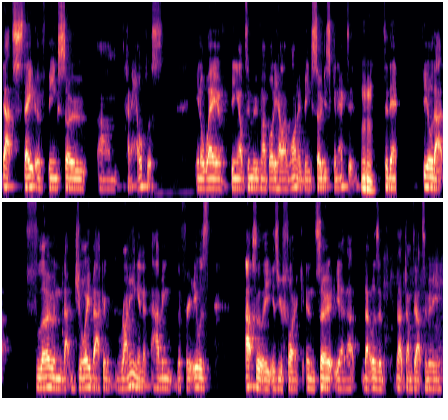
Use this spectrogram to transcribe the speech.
that state of being so um, kind of helpless in a way of being able to move my body how I wanted, being so disconnected Mhm. to then feel that flow and that joy back of running and having the free it was absolutely is euphoric and so yeah that that was a that jumped out to me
